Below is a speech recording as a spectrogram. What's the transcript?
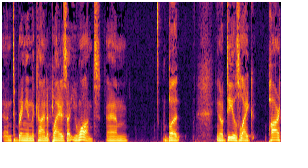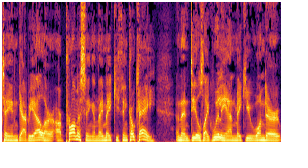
and to bring in the kind of players that you want. Um, but, you know, deals like Partey and Gabriel are, are promising and they make you think, okay. And then deals like Willian make you wonder,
